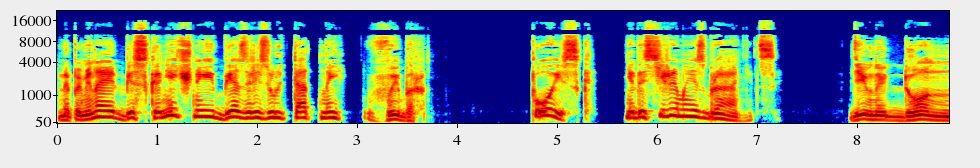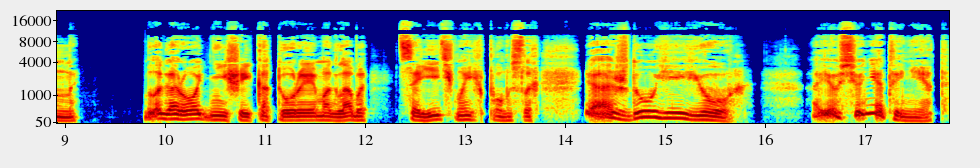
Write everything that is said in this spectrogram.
напоминает бесконечный и безрезультатный выбор. Поиск недостижимой избранницы, дивной Донны, благороднейшей, которая могла бы царить в моих помыслах. Я жду ее, а ее все нет и нет.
